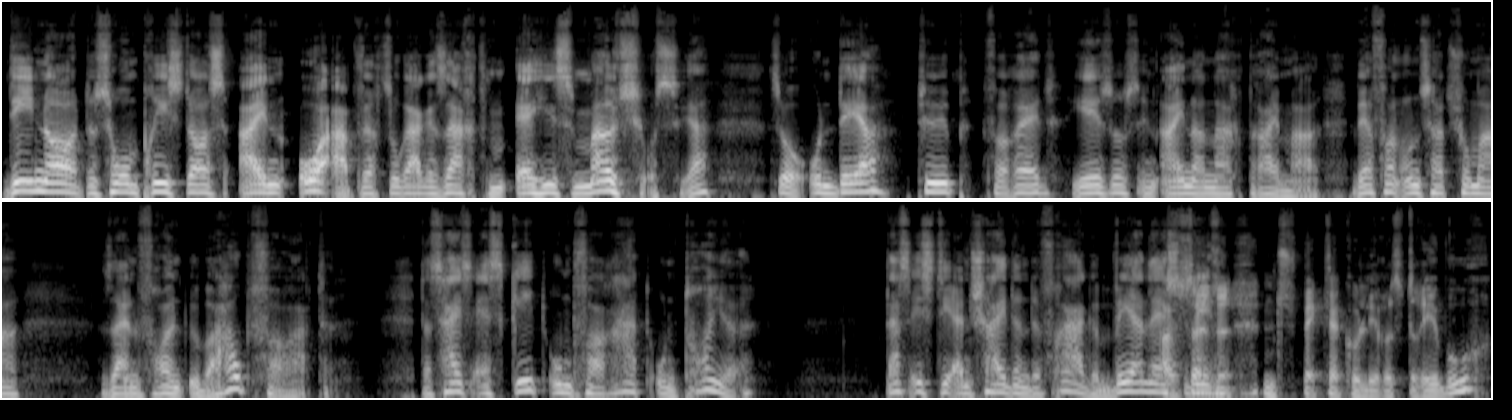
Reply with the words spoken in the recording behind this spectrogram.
Diener des hohen Priesters ein Ohr ab, wird sogar gesagt, er hieß Malchus, ja. So, und der Typ verrät Jesus in einer Nacht dreimal. Wer von uns hat schon mal seinen Freund überhaupt verraten? Das heißt, es geht um Verrat und Treue. Das ist die entscheidende Frage. Wer lässt also also ein spektakuläres Drehbuch,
